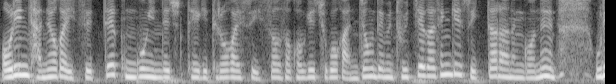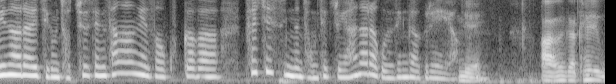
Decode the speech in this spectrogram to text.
어린 자녀가 있을 때 공공임대 주택이 들어갈 수 있어서 거기에 주거가 안정되면 둘째가 생길 수 있다라는 거는 우리나라의 지금 저출생 상황에서 국가가 펼칠 수 있는 정책 중에 하나라고는 생각을 해요. 예. 아 그러니까 그-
